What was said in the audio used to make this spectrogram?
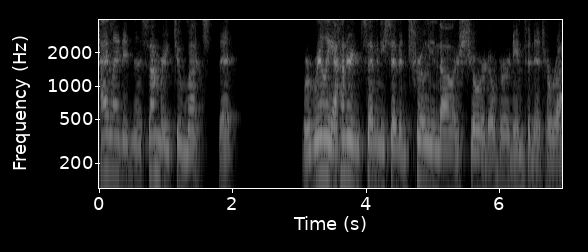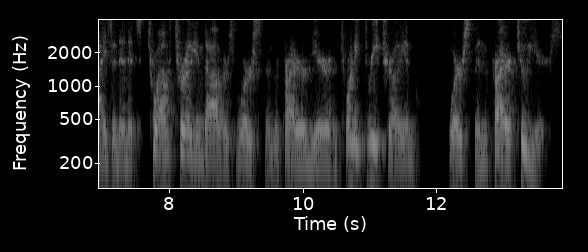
highlighted in the summary too much, that we're really 177 trillion dollars short over an infinite horizon, and it's 12 trillion dollars worse than the prior year, and 23 trillion worse than the prior two years.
